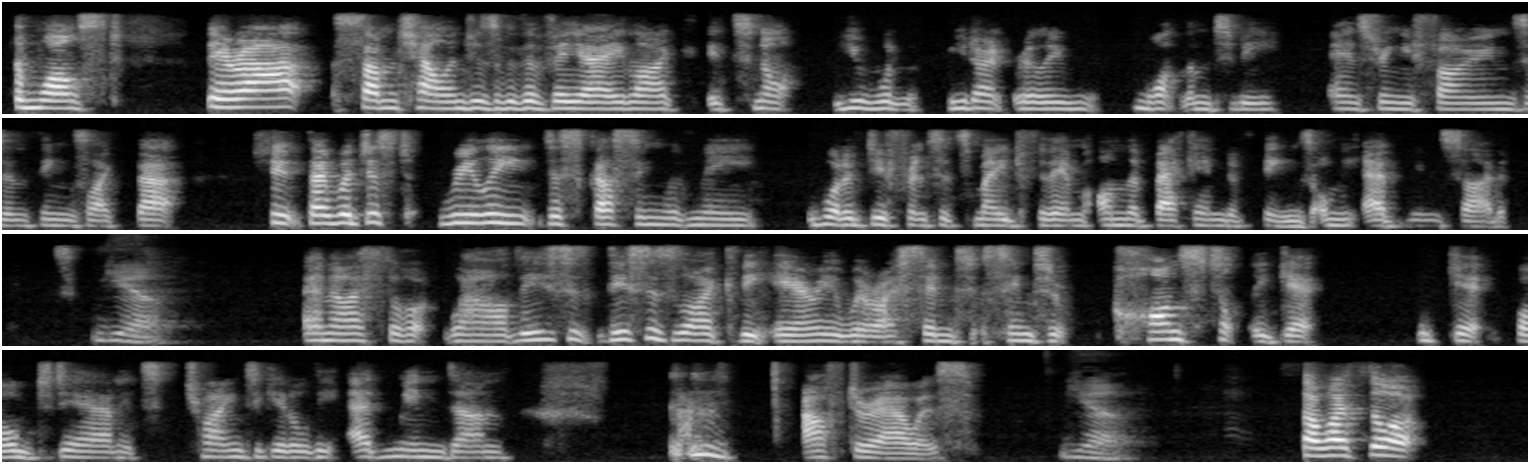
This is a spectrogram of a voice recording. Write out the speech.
and whilst there are some challenges with a VA, like it's not you wouldn't you don't really want them to be answering your phones and things like that. They were just really discussing with me what a difference it's made for them on the back end of things, on the admin side of things Yeah. and I thought, wow, this is this is like the area where I seem to, seem to constantly get get bogged down. It's trying to get all the admin done after hours. Yeah. So I thought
